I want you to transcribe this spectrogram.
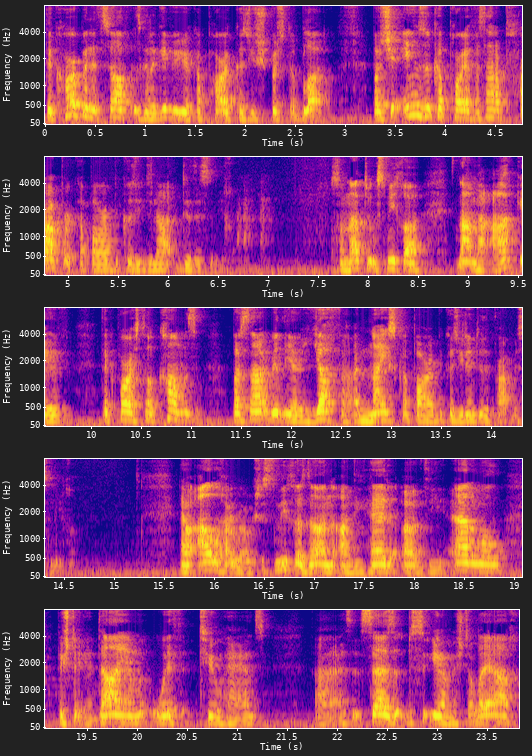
the korban itself is going to give you your kapara because you spritz the blood. But a kapara if it's not a proper kapara because you did not do the smicha. So not doing smicha is not ma'akiv, the kapara still comes, but it's not really a yafa, a nice kapara because you didn't do the proper smicha. Now, al harosh, the smicha is done on the head of the animal, b'shtei with two hands. Uh, as it says, b'se'ir mishtaleach,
